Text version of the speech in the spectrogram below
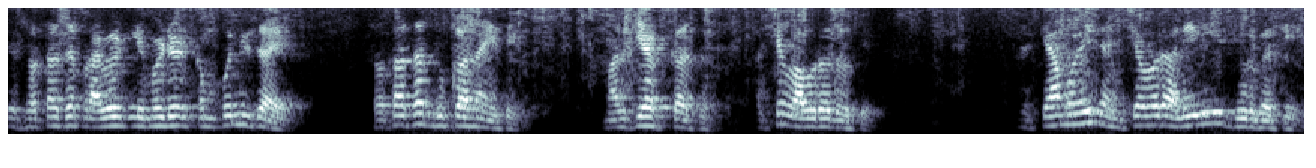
ते स्वतःचं प्रायव्हेट लिमिटेड कंपनीचं आहे स्वतःचंच दुकान आहे ते. मालकी हक्काचं. असे वावरत होते. त्यामुळे त्यांच्यावर आलेली दुर्गती.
